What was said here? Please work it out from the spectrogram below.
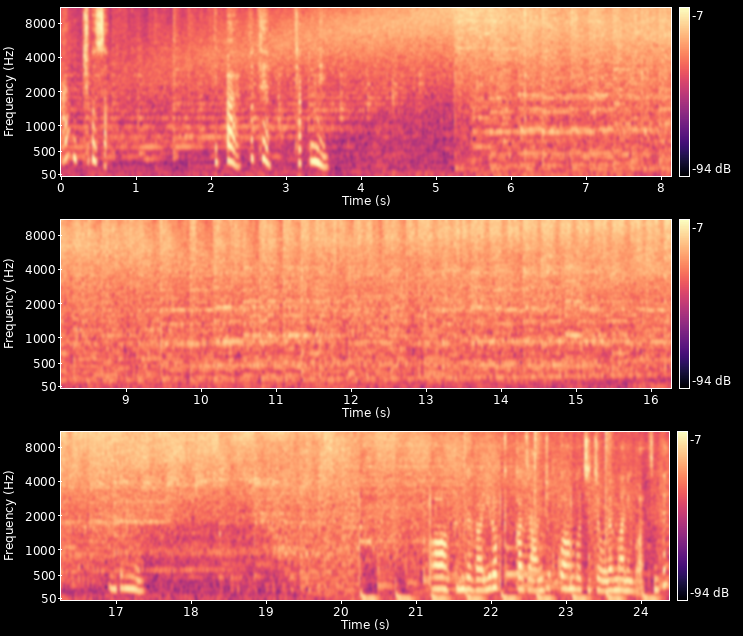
아 죽었어 깃발 푸템 작두님 근데 나 이렇게까지 안 죽고 한 거 진짜 오랜만인 것 같은데?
